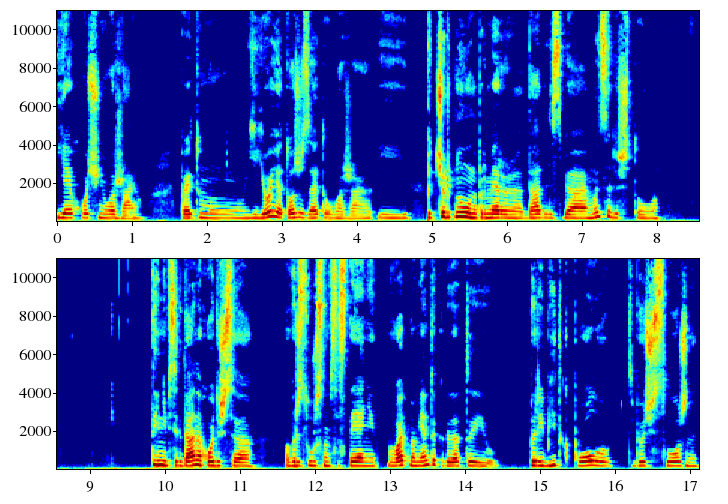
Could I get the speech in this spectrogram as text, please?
Я их очень уважаю. Поэтому ее я тоже за это уважаю. И подчеркнула, например, да, для себя мысль, что ты не всегда находишься в ресурсном состоянии. Бывают моменты, когда ты прибит к полу, тебе очень сложно,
